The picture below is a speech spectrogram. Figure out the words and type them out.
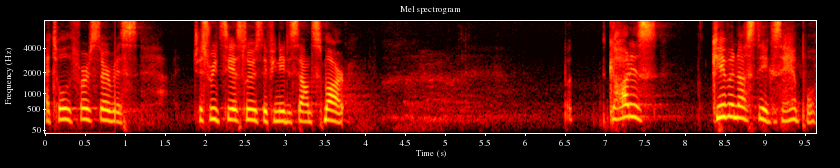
I told the first service, just read C.S. Lewis if you need to sound smart. But God has given us the example.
